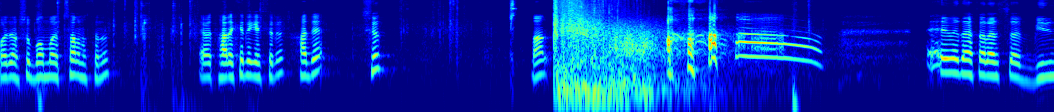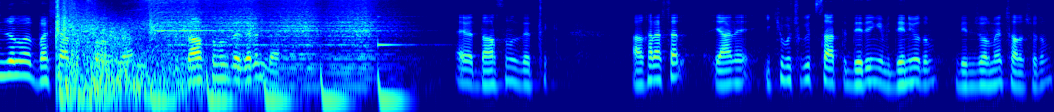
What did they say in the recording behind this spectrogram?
Hocam şu bombayı tutar mısınız? Evet harekete geçirir. Hadi. Şık. Lan. evet arkadaşlar birinci olmayı başardık sonunda. Dansımızı da edelim de. Evet dansımızı da ettik. Arkadaşlar yani iki buçuk üç saatte dediğim gibi deniyordum. Birinci olmaya çalışıyordum.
